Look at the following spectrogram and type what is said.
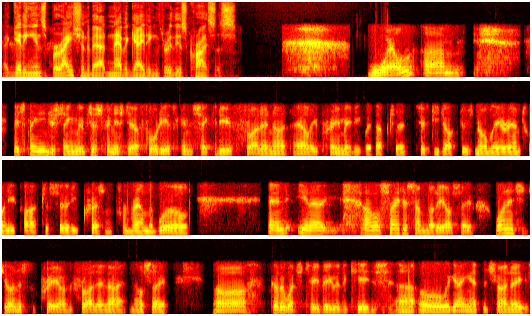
uh, getting inspiration about navigating through this crisis. Well, um, it's been interesting. We've just finished our 40th consecutive Friday night hourly prayer meeting with up to 50 doctors, normally around 25 to 30 present from around the world. And, you know, I will say to somebody, I'll say, why don't you join us for prayer on Friday night? And I'll say, oh, got to watch TV with the kids, uh, or we're going out to Chinese.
